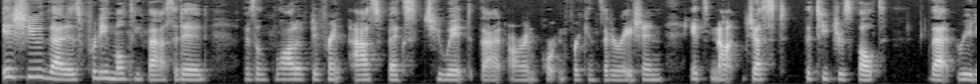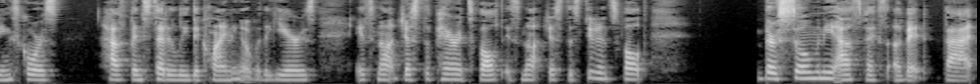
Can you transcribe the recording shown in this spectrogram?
issue that is pretty multifaceted. There's a lot of different aspects to it that are important for consideration. It's not just the teacher's fault that reading scores have been steadily declining over the years. It's not just the parents' fault, it's not just the student's fault. There's so many aspects of it that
